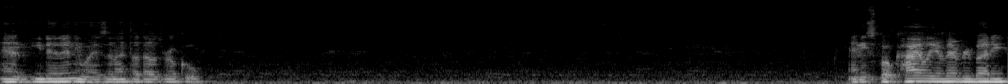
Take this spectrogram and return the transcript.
And he did anyways and I thought that was real cool. And he spoke highly of everybody.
